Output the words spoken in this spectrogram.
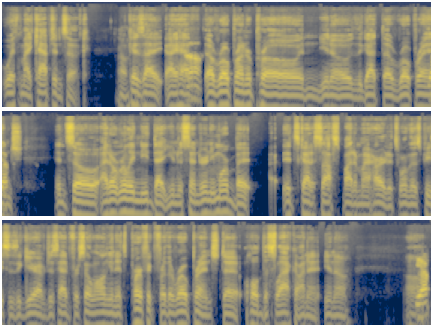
with my captain's hook Okay. because I I have Oh. a Rope Runner Pro, and you know got the rope wrench, and so I don't really need that Unicender anymore. But it's got a soft spot in my heart. It's one of those pieces of gear I've just had for so long, and it's perfect for the rope wrench to hold the slack on it. You know. Um, Yep.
